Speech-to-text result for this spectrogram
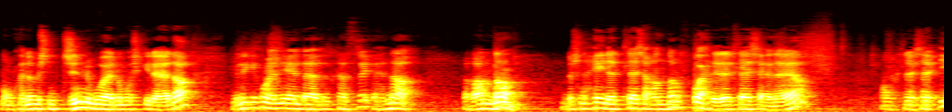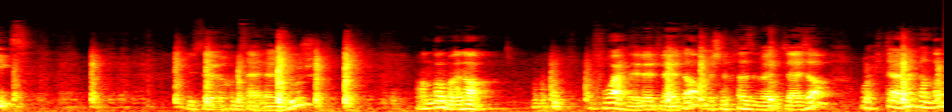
donc هنا باش نتجنبوا هذا المشكل هذا ملي كيكون عندي عند عدد كسري هنا غنضرب. باش نحيد هاد ثلاثة غنضرب في واحد على ثلاثة هنايا. donc ثلاثة إكس يساوي خمسة على جوج غنضرب هنا في واحد على ثلاثة باش نختزل بهاد ثلاثة وحتى هنا كنضرب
